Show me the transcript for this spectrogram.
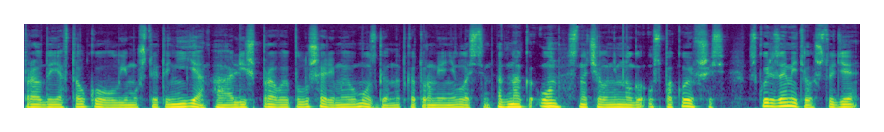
Правда, я втолковывал ему, что это не я, а лишь правое полушарие моего мозга, над которым я не властен. Однако он, сначала немного успокоившись, вскоре заметил, что где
